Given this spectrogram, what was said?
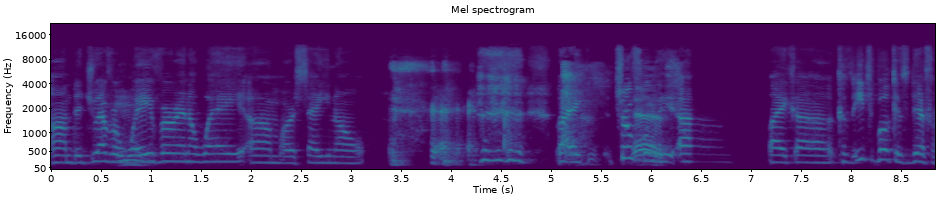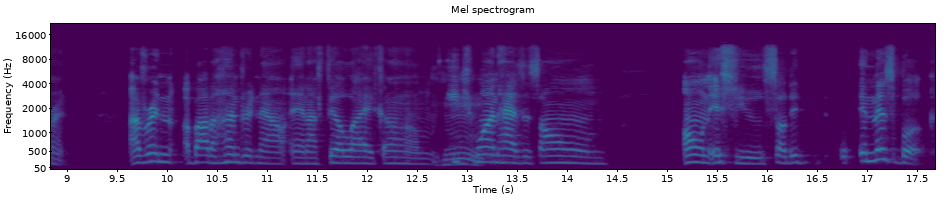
Um, did you ever mm. waver in a way, um, or say, you know, like truthfully, yes. um, like because uh, each book is different. I've written about a hundred now, and I feel like um, mm-hmm. each one has its own own issues. So did in this book,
